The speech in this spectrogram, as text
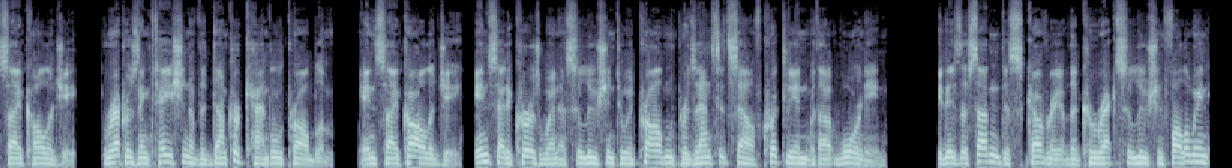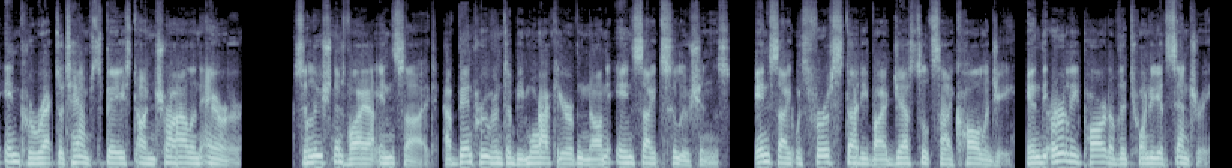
Psychology Representation of the Duncker-Candle problem. In psychology, insight occurs when a solution to a problem presents itself quickly and without warning. It is the sudden discovery of the correct solution following incorrect attempts based on trial and error. Solutions via insight have been proven to be more accurate than non-insight solutions. Insight was first studied by Gestalt psychology in the early part of the 20th century,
